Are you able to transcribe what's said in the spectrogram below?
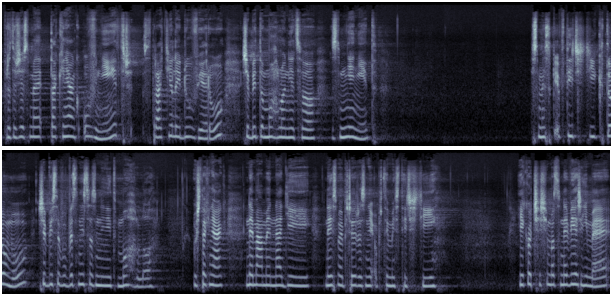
protože jsme tak nějak uvnitř ztratili důvěru, že by to mohlo něco změnit. Jsme skeptičtí k tomu, že by se vůbec něco změnit mohlo. Už tak nějak nemáme naději, nejsme přirozeně optimističtí. Jako Češi moc nevěříme,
